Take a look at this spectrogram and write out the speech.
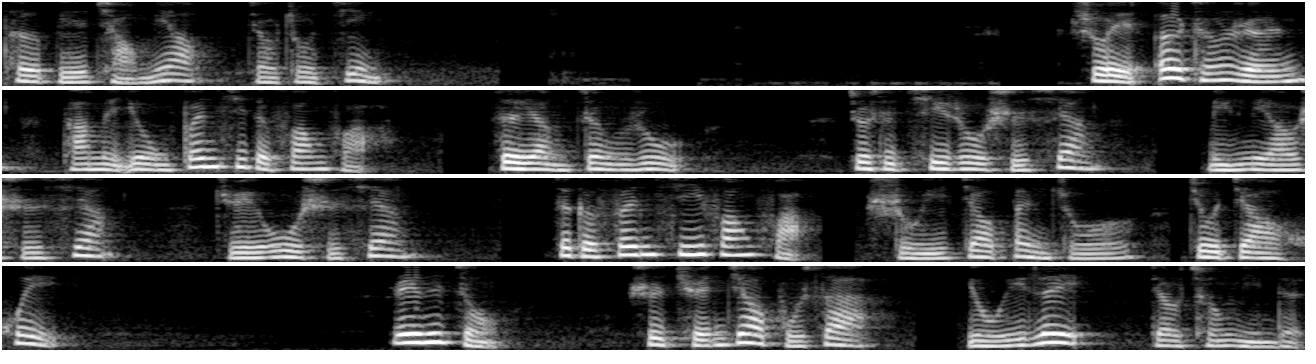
特别巧妙。叫做静，所以二乘人他们用分析的方法，这样证入，就是契入实相、明了实相、觉悟实相。这个分析方法属于叫笨拙，就叫慧。另一种是全教菩萨有一类叫聪明的，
